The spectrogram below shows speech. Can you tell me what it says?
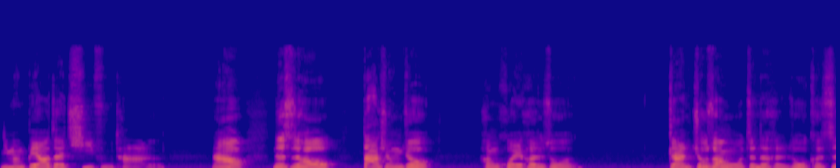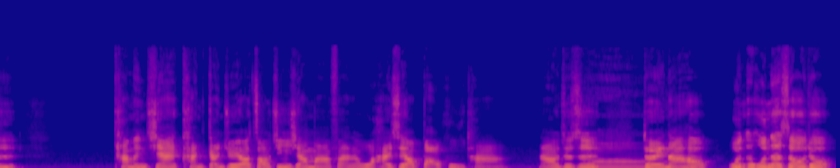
你们不要再欺负他了。然后那时候大雄就很悔恨说，干，就算我真的很弱，可是他们现在看感觉要找静香麻烦了，我还是要保护他。然后就是、哦对，然后我我那时候就，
